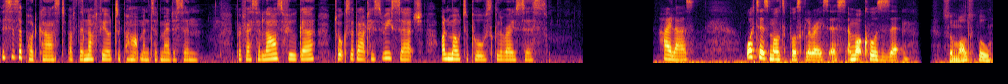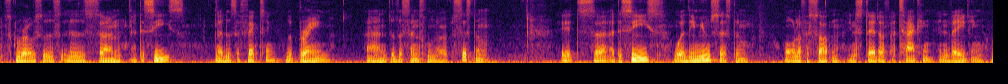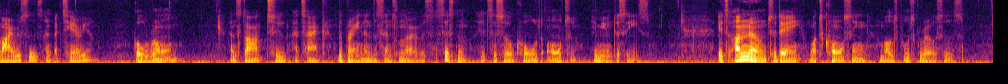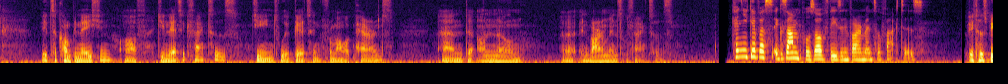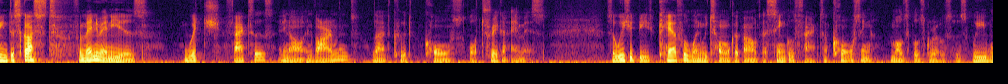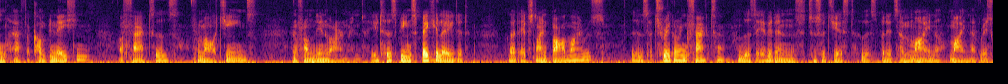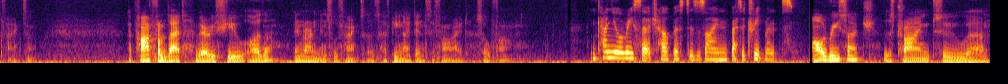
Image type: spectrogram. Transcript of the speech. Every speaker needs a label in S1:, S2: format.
S1: This is a podcast of the Nuffield Department of Medicine. Professor Lars Fugger talks about his research on multiple sclerosis.
S2: Hi, Lars. What is multiple sclerosis and what causes it?
S3: So, multiple sclerosis is um, a disease that is affecting the brain and the central nervous system. It's uh, a disease where the immune system all of a sudden, instead of attacking invading viruses and bacteria, go wrong and start to attack the brain and the central nervous system. It's a so-called autoimmune disease. It's unknown today what's causing multiple sclerosis. It's a combination of genetic factors, genes we're getting from our parents, and unknown uh, environmental factors.
S2: Can you give us examples of these environmental factors?
S3: It has been discussed for many, many years which factors in our environment that could cause or trigger MS. So we should be careful when we talk about a single factor causing multiple sclerosis. We will have a combination of factors from our genes and from the environment. It has been speculated that Epstein-Barr virus is a triggering factor, and there's evidence to suggest this, but it's a minor, minor risk factor. Apart from that, very few other environmental factors have been identified so far.
S2: And can your research help us to design better treatments?
S3: Our research is trying to um,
